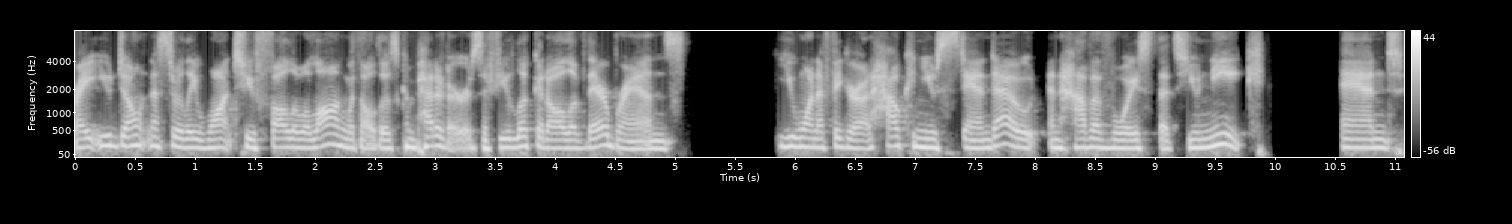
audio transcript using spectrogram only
right? You don't necessarily want to follow along with all those competitors. If you look at all of their brands you want to figure out how can you stand out and have a voice that's unique and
